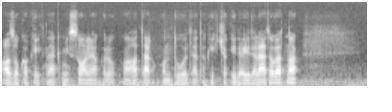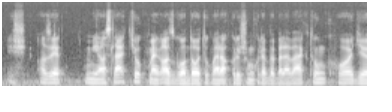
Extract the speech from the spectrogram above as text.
azok, akiknek mi szólni akarok a határokon túl, tehát akik csak ide-ide látogatnak. És azért mi azt látjuk, meg azt gondoltuk már akkor is, amikor ebbe belevágtunk, hogy,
